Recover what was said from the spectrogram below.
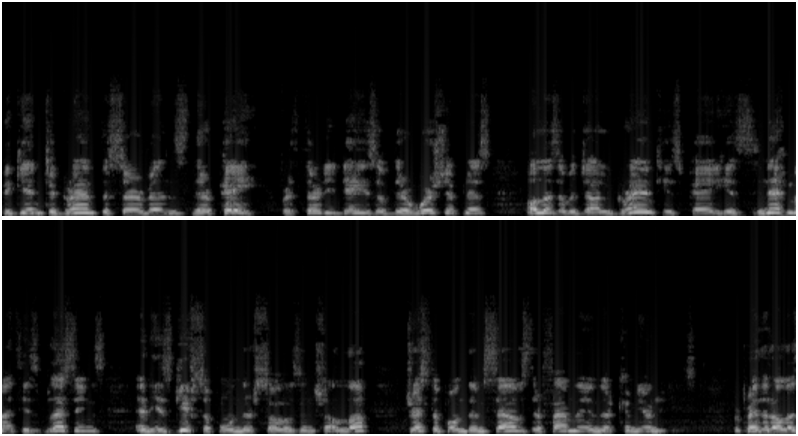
begin to grant the servants their pay for 30 days of their worshipness. Allah grant His pay, His ni'mat, His blessings and His gifts upon their souls inshaAllah, dressed upon themselves, their family and their communities. We pray that Allah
